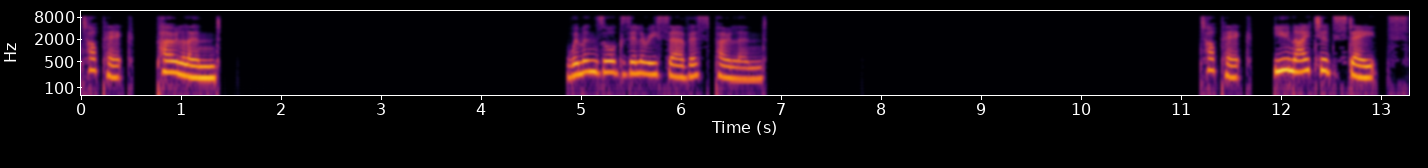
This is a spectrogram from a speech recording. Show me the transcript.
Topic: Poland. Women's Auxiliary Service Poland. Topic: United States.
